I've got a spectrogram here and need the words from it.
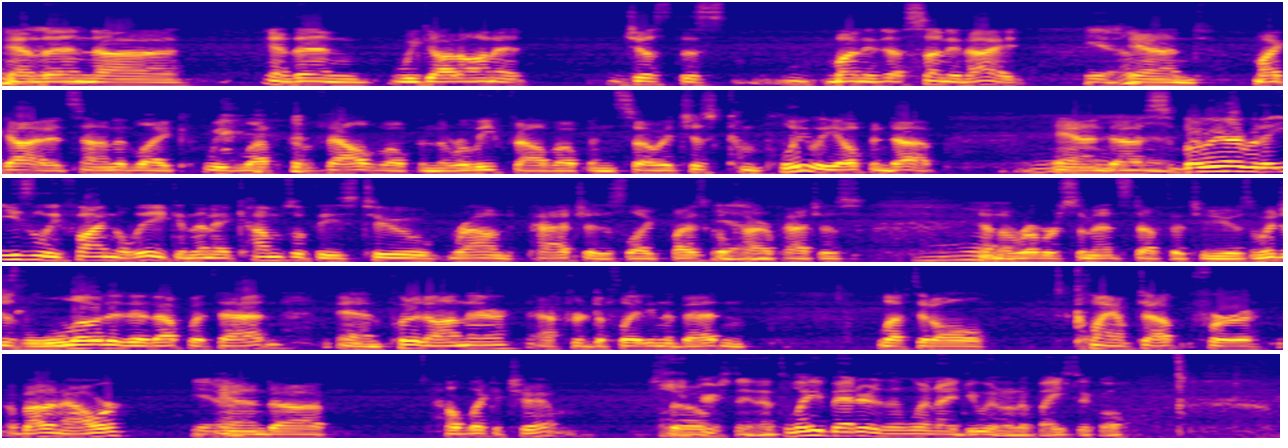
And then uh, and then we got on it just this Monday Sunday night, Yeah. and my God, it sounded like we left the valve open, the relief valve open, so it just completely opened up. And uh, so, but we were able to easily find the leak, and then it comes with these two round patches, like bicycle Yeah. tire patches, and the rubber cement stuff that you use. And we just loaded it up with that and put it on there after deflating the bed, and left it all clamped up for about an hour, Yeah. and uh, held like a champ. So, Interesting. That's way better than when I do it on a bicycle.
